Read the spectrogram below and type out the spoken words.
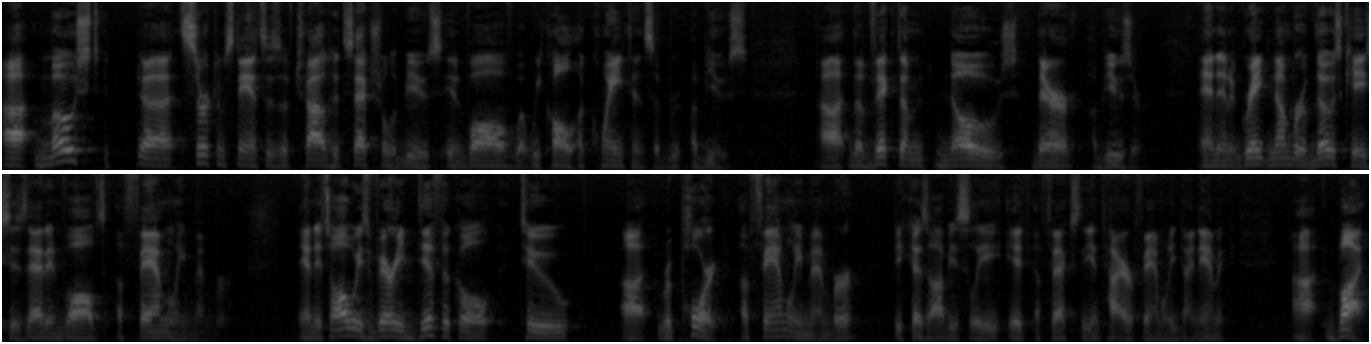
Uh, most uh, circumstances of childhood sexual abuse involve what we call acquaintance ab- abuse. Uh, the victim knows their abuser. And in a great number of those cases, that involves a family member. And it's always very difficult to uh, report a family member because obviously it affects the entire family dynamic. Uh, but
